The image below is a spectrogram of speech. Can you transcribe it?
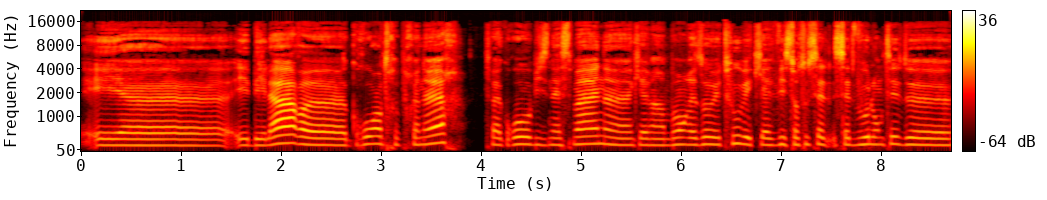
Et, euh, et Bellard, euh, gros entrepreneur, tu gros businessman, qui avait un bon réseau et tout, et qui avait surtout cette, cette volonté de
